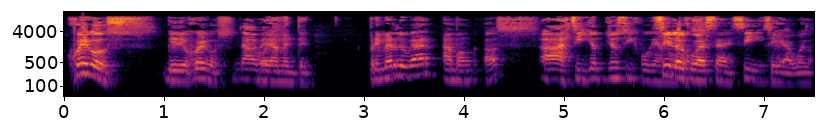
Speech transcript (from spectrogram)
Juegos, videojuegos, obviamente. Primer lugar, Among Us. Ah, sí, yo, yo sí jugué. Sí, lo jugaste. Sí. Sí, a huevo.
